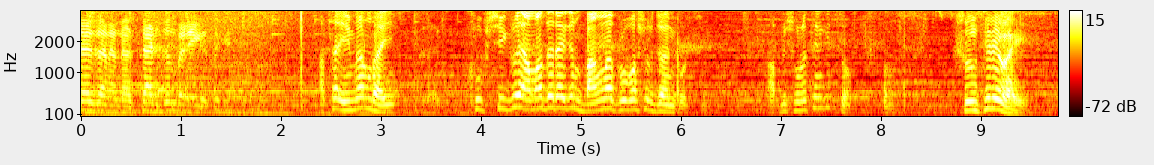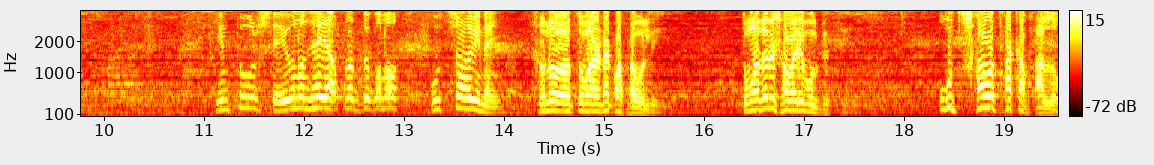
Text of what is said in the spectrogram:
নিজেরাই জানে না চারজন বেরিয়ে গেছে। আচ্ছা ইমরান ভাই খুব শীঘ্রই আমাদের একজন বাংলা প্রবাসক জয়েন করছে। আপনি শুনেছেন কিছু? শুনছি রে ভাই। কিন্তু সেই অনুযায়ী আপনার তো কোনো উৎসাহই নাই। শোনো তোমার একটা কথা বলি। তোমাদেরও সবাই বলতেছি উৎসাহ থাকা ভালো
